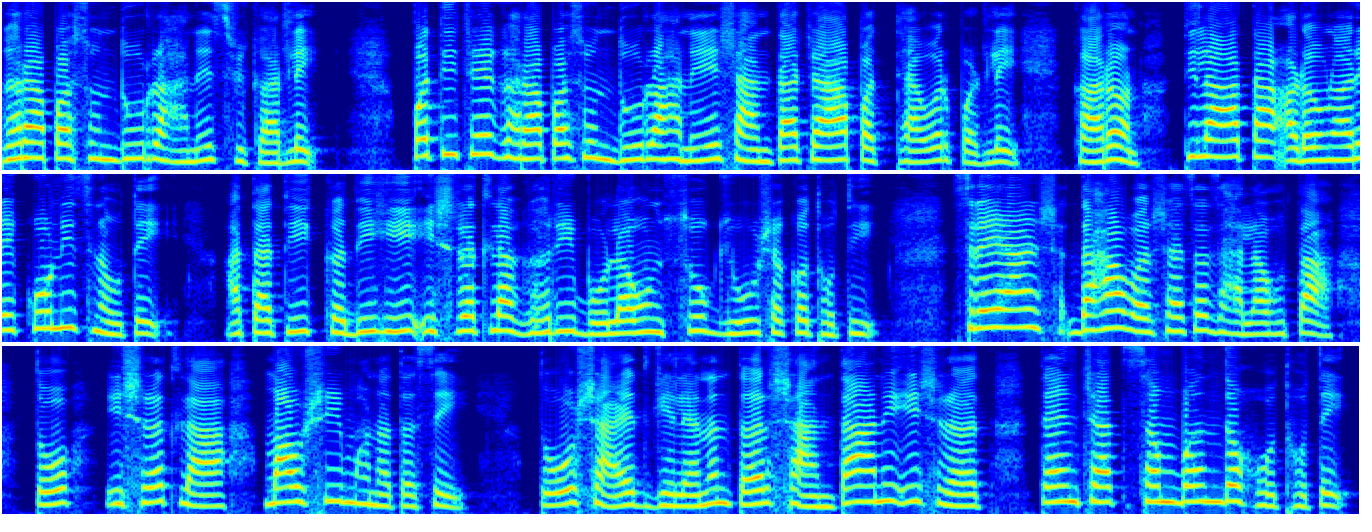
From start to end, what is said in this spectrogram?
घरापासून दूर राहणे स्वीकारले. पतीचे घरापासून दूर राहणे शांताच्या पथ्यावर पडले. कारण तिला आता अडवणारे कोणीच नव्हते. आता ती कधीही इशरतला घरी बोलावून सुख घेऊ शकत होती. श्रेयांश दहा वर्षाचा झाला होता. तो इशरतला मावशी म्हणत असे. तो शाळेत गेल्यानंतर शांता आणि इशरत त्यांच्यात संबंध होत होते.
